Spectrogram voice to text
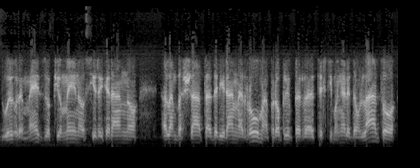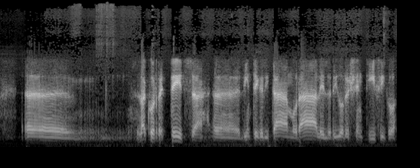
due ore e mezzo più o meno si recheranno all'ambasciata dell'Iran a Roma proprio per testimoniare da un lato eh, la correttezza, eh, l'integrità morale, il rigore scientifico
